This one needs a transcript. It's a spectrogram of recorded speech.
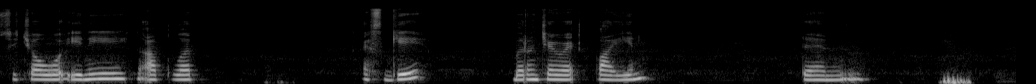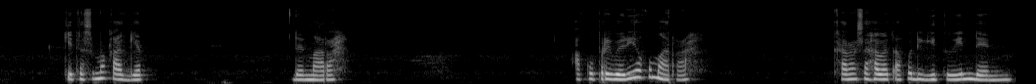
si cowok ini nge-upload SG bareng cewek lain. Dan kita semua kaget dan marah. Aku pribadi aku marah karena sahabat aku digituin dan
